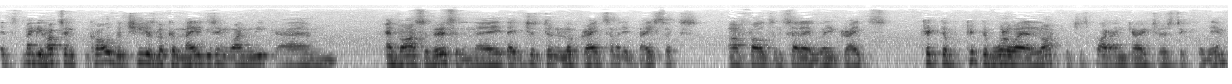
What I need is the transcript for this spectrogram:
it's maybe hot and cold. The Cheetahs look amazing one week, um, and vice versa, and they, they just didn't look great. Some of their basics I felt and Saturday weren't great. Kicked the kicked the ball away a lot, which is quite uncharacteristic for them.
